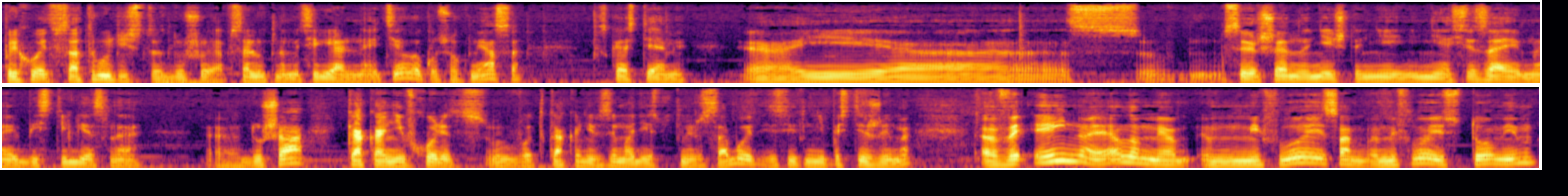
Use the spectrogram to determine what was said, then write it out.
приходит в сотрудничество с душой, абсолютно материальное тело, кусок мяса с костями, э, и э, совершенно нечто не, неосязаемое, бестелесное, э, душа, как они входят, вот, как они взаимодействуют между собой, это действительно непостижимо. В эйно эло мифлоис томим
